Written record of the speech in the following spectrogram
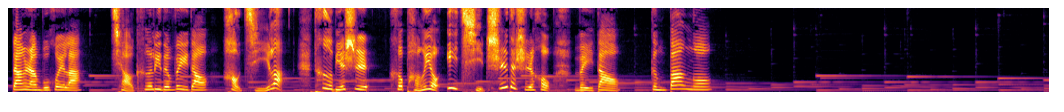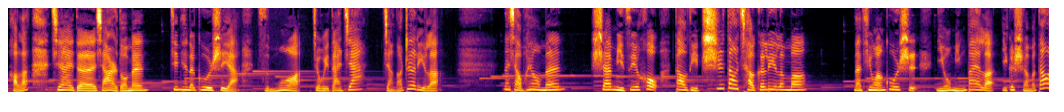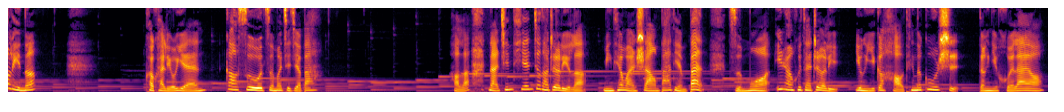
当然不会啦！巧克力的味道好极了，特别是和朋友一起吃的时候，味道更棒哦。好了，亲爱的小耳朵们，今天的故事呀，子墨就为大家讲到这里了。那小朋友们，山米最后到底吃到巧克力了吗？那听完故事，你又明白了一个什么道理呢？快快留言告诉子墨姐姐吧。好了，那今天就到这里了。明天晚上八点半，子墨依然会在这里用一个好听的故事。等你回来哦！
